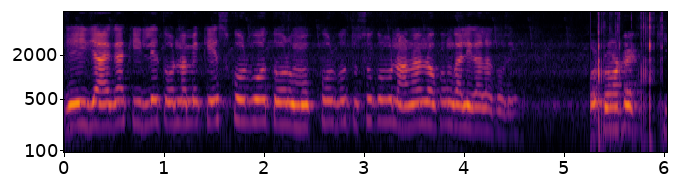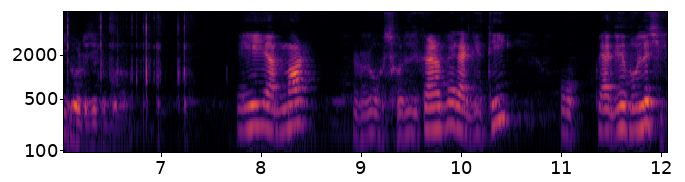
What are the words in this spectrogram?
যে এই জায়গা কিনলে তোর নামে কেস করব তোর অমুক করব তুসো করব নানান রকম গালিগালা করে। ঘটনাটা কি ঘটেছে একটু বলুন এই আমার রো- শরীর খারাপের আগেতেই ও আগে বলেছিল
